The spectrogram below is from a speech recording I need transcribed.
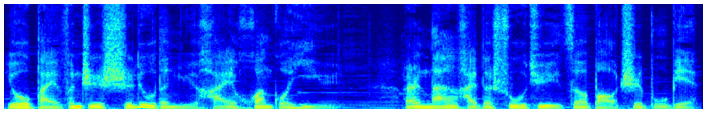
有百分之十六的女孩患过抑郁，而男孩的数据则保持不变。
